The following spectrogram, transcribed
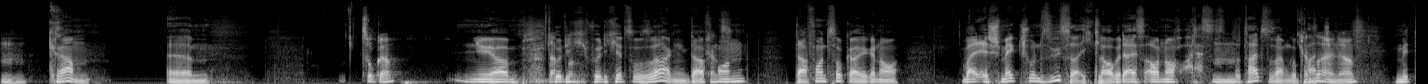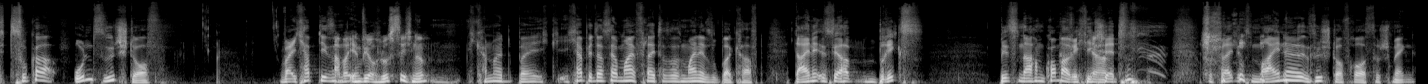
Mhm. Gramm. Ähm, Zucker. ja, würde ich, würde ich jetzt so sagen. Davon, davon Zucker, genau. Weil es schmeckt schon süßer. Ich glaube, da ist auch noch, oh, das ist total Kann zusammengepanscht. sein, ja. Mit Zucker und Süßstoff. Weil ich habe diesen, Aber irgendwie auch lustig, ne? ich kann mal bei, ich, ich habe das ja mal, vielleicht ist das meine Superkraft. Deine ist ja Brix bis nach dem Komma richtig Ja. schätzen. Und vielleicht ist meine Süßstoff rauszuschmecken.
